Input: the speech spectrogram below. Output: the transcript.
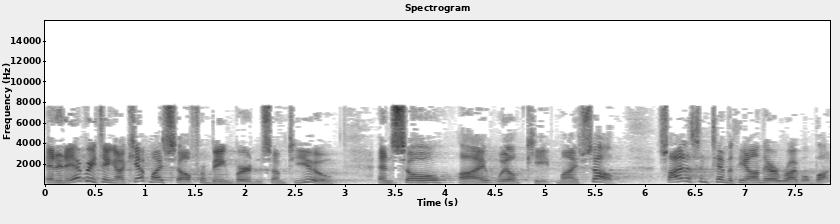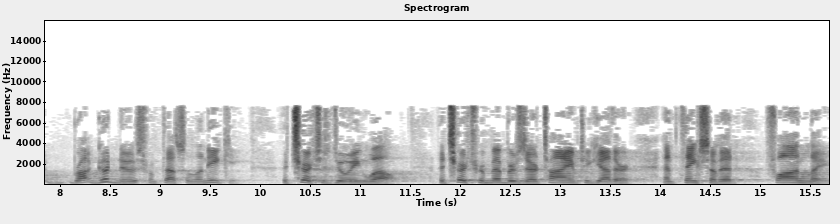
And in everything I kept myself from being burdensome to you, and so I will keep myself. Silas and Timothy on their arrival brought good news from Thessaloniki. The church is doing well. The church remembers their time together and thinks of it fondly.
